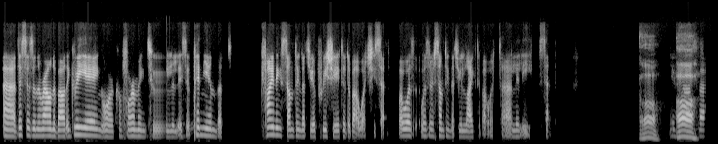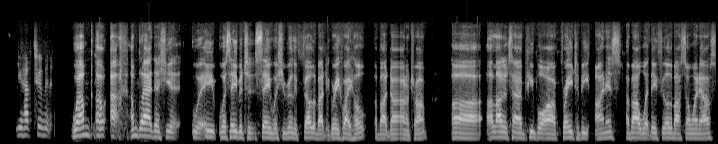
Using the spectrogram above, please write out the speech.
uh, this isn't a round about agreeing or conforming to Lily's opinion, but finding something that you appreciated about what she said. What was was there something that you liked about what uh, Lily said? Oh, You uh, have, uh, you have two minutes. well, I'm uh, uh, I'm glad that she was able to say what she really felt about the Great White Hope about Donald Trump. Uh, a lot of time people are afraid to be honest about what they feel about someone else.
